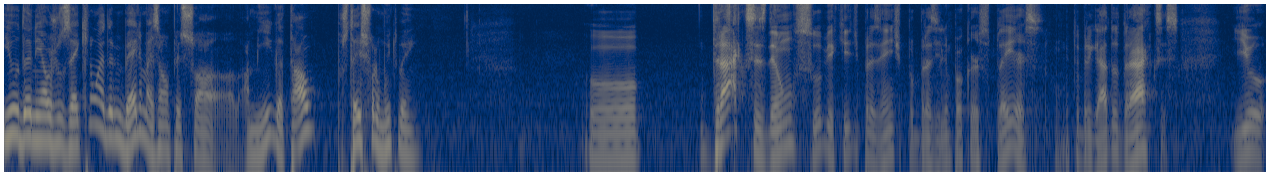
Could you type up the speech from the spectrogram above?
E o Daniel José, que não é do MBL, mas é uma pessoa amiga e tal. Os três foram muito bem. O Draxis deu um sub aqui de presente pro Brazilian Poker Players. Muito obrigado, Draxis. E o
